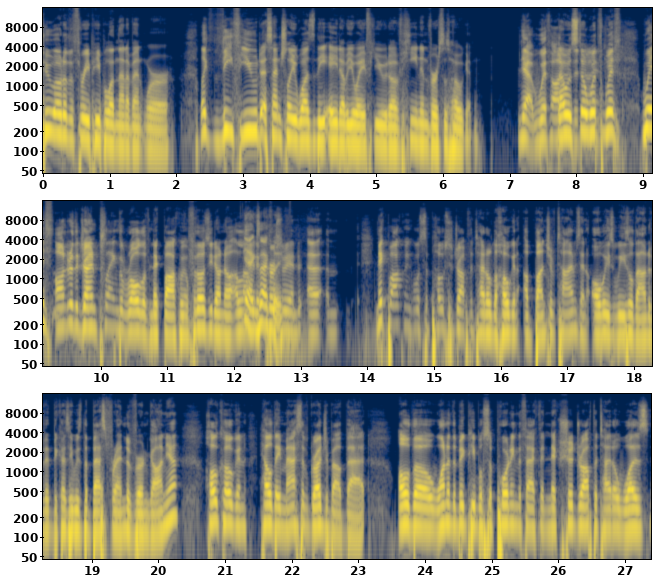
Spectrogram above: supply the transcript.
Two out of the three people in that event were like the feud essentially was the AWA feud of Heenan versus Hogan Yeah, with that was still Giant. with with with Andre the Giant playing the role of Nick Bockwinkel. For those who don't know, allow Yeah, exactly. cursory uh, um, Nick Bockwinkel was supposed to drop the title to Hogan a bunch of times and always weaseled out of it because he was the best friend of Verne Gagne. Hulk Hogan held a massive grudge about that. Although one of the big people supporting the fact that Nick should drop the title was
